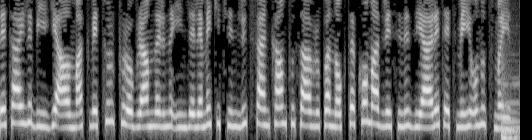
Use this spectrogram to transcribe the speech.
Detaylı bilgi almak ve tur programlarını incelemek için lütfen kampusavrupa.com adresini ziyaret etmeyi unutmayın.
